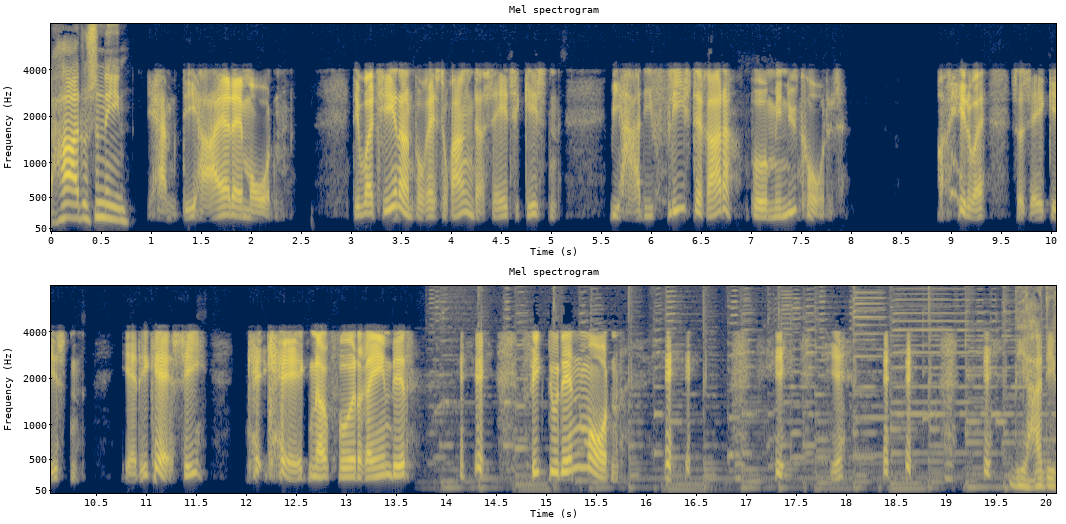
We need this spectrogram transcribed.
har du sådan en? Jamen, det har jeg da, Morten. Det var tjeneren på restauranten, der sagde til gæsten, vi har de fleste retter på menukortet. Og ved du hvad, så sagde gæsten, ja, det kan jeg se. Kan, kan jeg ikke nok få et rent et? Fik du den, Morten? ja. Vi har de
